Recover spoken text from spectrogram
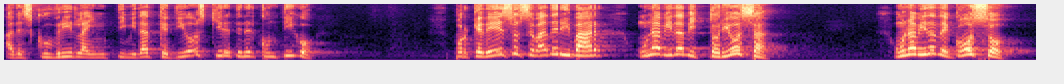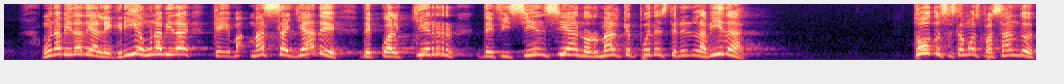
a descubrir la intimidad que Dios quiere tener contigo. Porque de eso se va a derivar una vida victoriosa, una vida de gozo, Una vida de alegría, una vida que más allá de, de cualquier deficiencia normal que puedes tener en la vida. Todos estamos pasando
